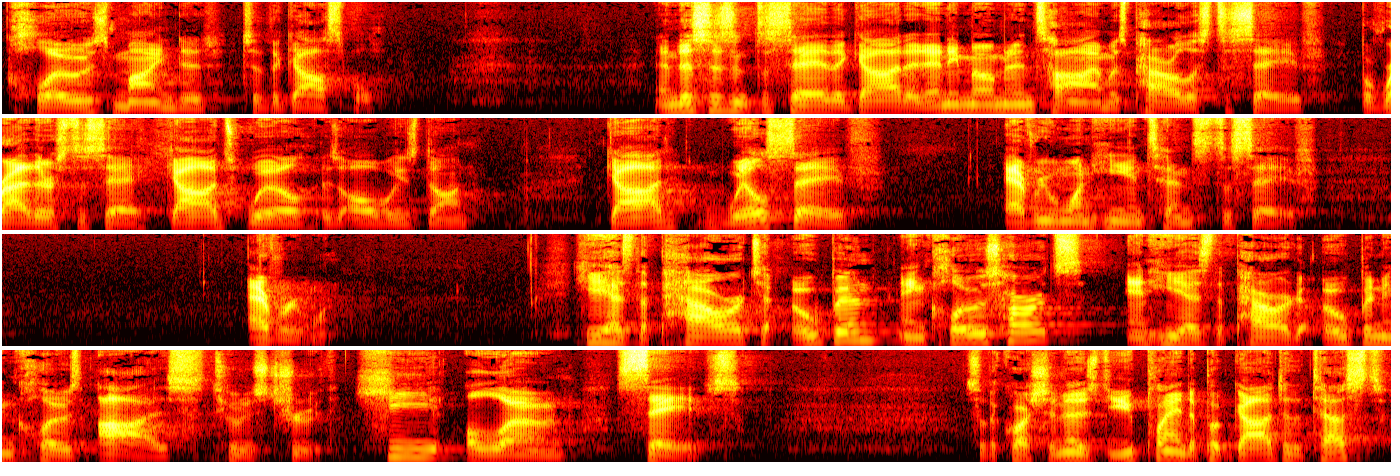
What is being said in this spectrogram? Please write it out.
closed minded to the gospel. And this isn't to say that God at any moment in time was powerless to save, but rather is to say God's will is always done. God will save everyone he intends to save. Everyone. He has the power to open and close hearts, and he has the power to open and close eyes to his truth. He alone saves. So the question is do you plan to put God to the test?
